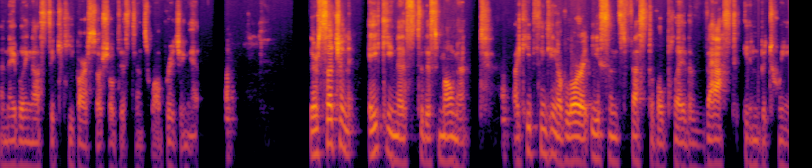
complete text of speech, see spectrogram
enabling us to keep our social distance while bridging it. There's such an achiness to this moment. I keep thinking of Laura Eason's festival play, The Vast In-Between.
